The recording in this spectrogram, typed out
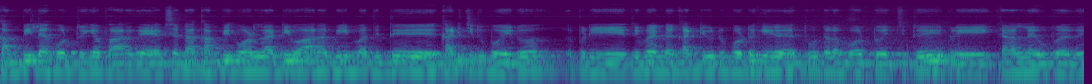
கம்பியில் போட்டிருக்கேன் பாருங்கள் ஏன்னுச்சுன்னா கம்பி போடலாட்டி வார மீன் வந்துட்டு கடிச்சிட்டு போயிடும். இப்படி ரிபனை கட்டி விட்டு போட்டு கீழே தூண்டலை போட்டு வச்சுட்டு இப்படி கடலில் விடுறது.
